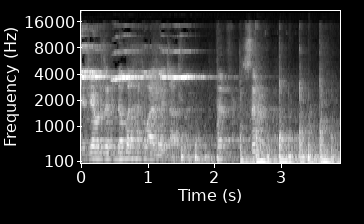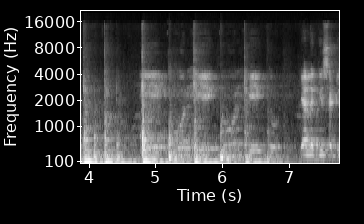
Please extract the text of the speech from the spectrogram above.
याच्यावर जर डबल हात वाजवायचा असला तर सरळ. एक दोन एक दोन एक दोन. या लगेसाठी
